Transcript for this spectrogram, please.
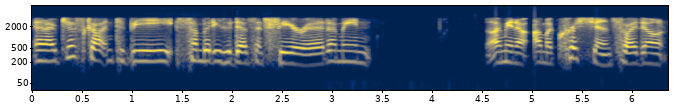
and I've just gotten to be somebody who doesn't fear it. I mean I mean I'm a Christian so I don't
